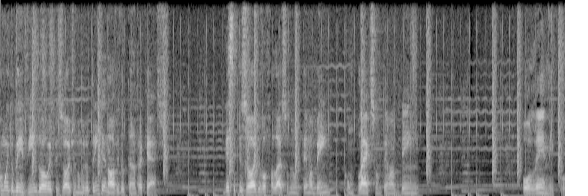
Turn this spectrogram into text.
muito beivindo ao episódio número 39 do TantraCast. Nesse episódio eu vou falar sobre um tema bem complexo, um tema bem polêmico.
